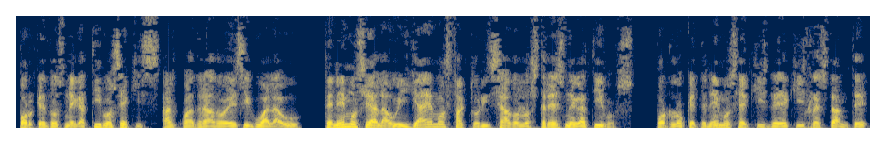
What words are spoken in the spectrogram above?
porque dos negativos x al cuadrado es igual a u. Tenemos y a la u y ya hemos factorizado los tres negativos por lo que tenemos x de x restante,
